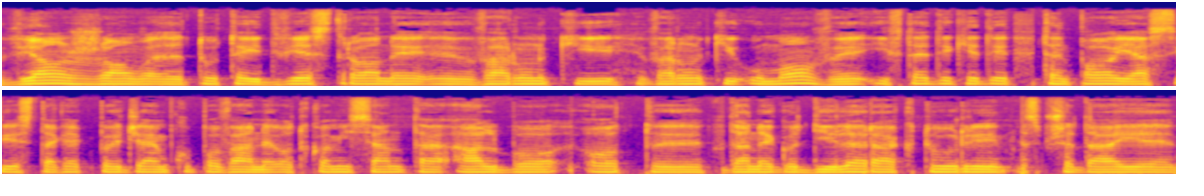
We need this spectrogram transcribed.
wiążą e, tutaj dwie strony warunki, warunki umowy i wtedy, kiedy ten pojazd jest, tak jak powiedziałem, kupowany od komisanta albo od danego dealera, który sprzedaje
